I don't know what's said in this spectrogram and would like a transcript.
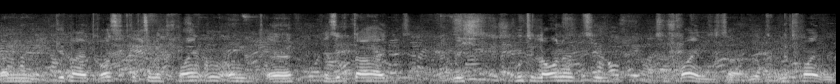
dann geht man halt raus, trifft sich mit Freunden und äh, versucht da halt sich gute Laune zu, zu freuen, sozusagen, mit, mit Freunden,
